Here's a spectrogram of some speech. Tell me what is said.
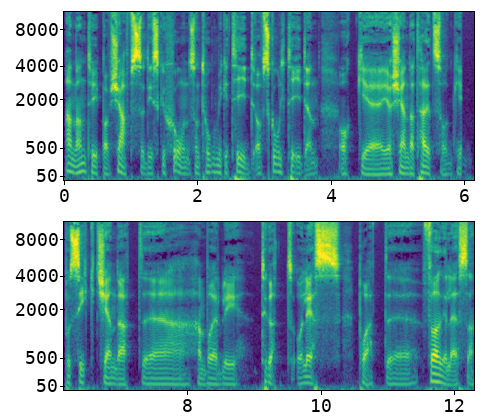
annan typ av tjafs och diskussion som tog mycket tid av skoltiden. Och eh, jag kände att Herzog på sikt kände att eh, han började bli trött och less på att eh, föreläsa.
